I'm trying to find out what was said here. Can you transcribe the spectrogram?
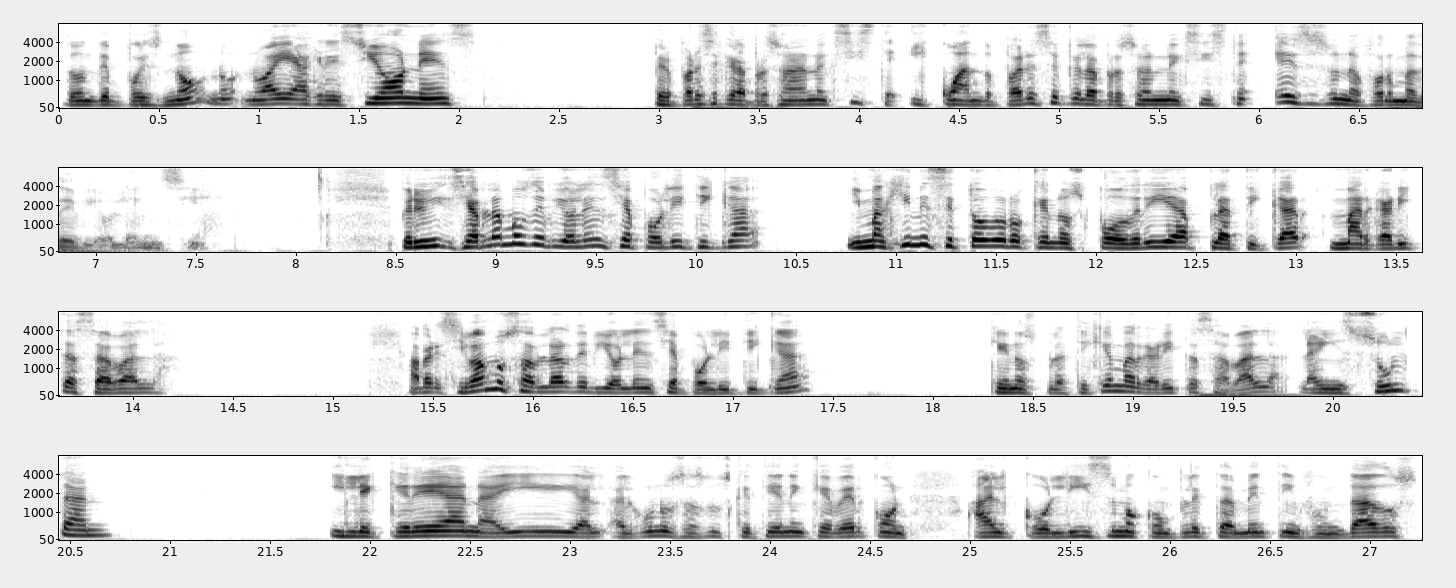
Donde pues no, no, no hay agresiones, pero parece que la persona no existe. Y cuando parece que la persona no existe, esa es una forma de violencia. Pero si hablamos de violencia política, Imagínese todo lo que nos podría platicar Margarita Zavala. A ver, si vamos a hablar de violencia política, que nos platique Margarita Zavala. La insultan y le crean ahí algunos asuntos que tienen que ver con alcoholismo completamente infundados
